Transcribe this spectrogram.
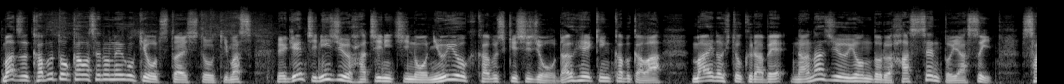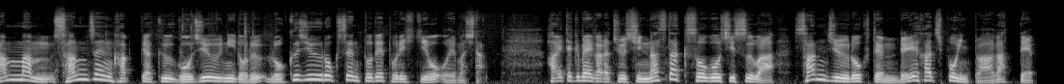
まず株と為替の値動きをお伝えしておきます。えー、現地28日のニューヨーク株式市場ダウ平均株価は前の日と比べ74ドル8セント安い3万3852ドル66セントで取引を終えました。ハイテク銘柄中心ナスダック総合指数は36.08ポイント上がって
